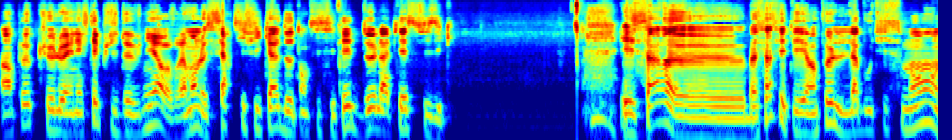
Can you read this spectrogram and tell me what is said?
un peu que le NFT puisse devenir vraiment le certificat d'authenticité de la pièce physique. Et ça, euh, bah ça, c'était un peu l'aboutissement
